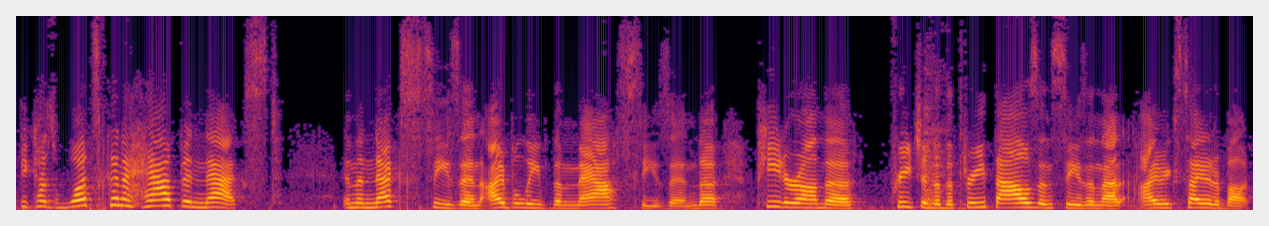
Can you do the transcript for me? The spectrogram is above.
because what's going to happen next in the next season, I believe the mass season, the Peter on the preaching to the 3000 season that I'm excited about,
